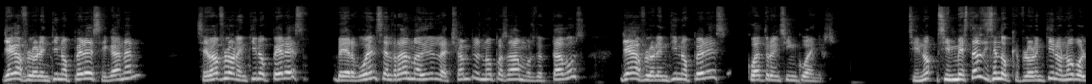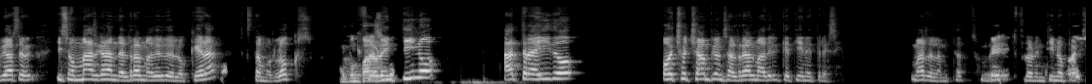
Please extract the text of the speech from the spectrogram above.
Llega Florentino Pérez, se ganan. Se va Florentino Pérez, vergüenza el Real Madrid en la Champions, no pasábamos de octavos. Llega Florentino Pérez, cuatro en cinco años. Si, no, si me estás diciendo que Florentino no volvió a ser, hizo más grande el Real Madrid de lo que era, estamos locos. Florentino ha traído ocho Champions al Real Madrid que tiene 13. Más de la mitad son Florentino Pérez.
